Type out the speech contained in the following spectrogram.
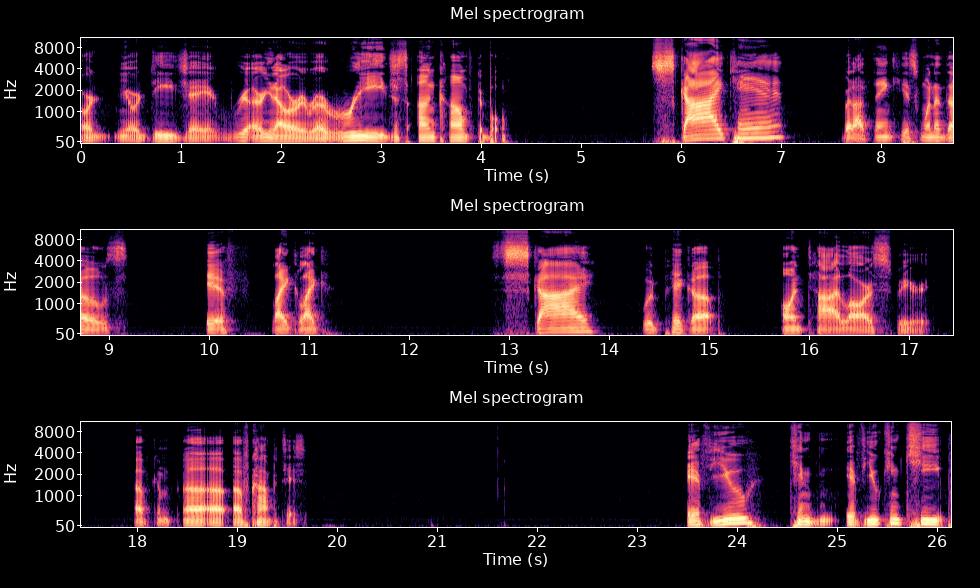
or or DJ or you know or, or Reed just uncomfortable. Skyy can, but I think it's one of those if like like Skyy would pick up on Ty-Laur's spirit of uh, of competition. If you can if you can keep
